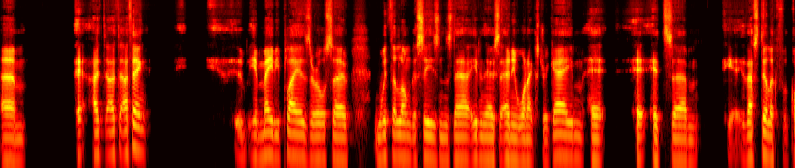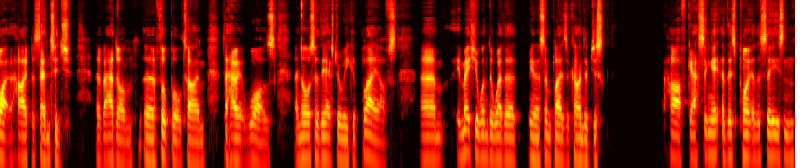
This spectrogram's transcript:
um, I, I, I think maybe players are also with the longer seasons now, even though it's only one extra game. It, it it's um, that's still a quite a high percentage of add-on uh, football time to how it was, and also the extra week of playoffs. Um, it makes you wonder whether you know some players are kind of just half gassing it at this point of the season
